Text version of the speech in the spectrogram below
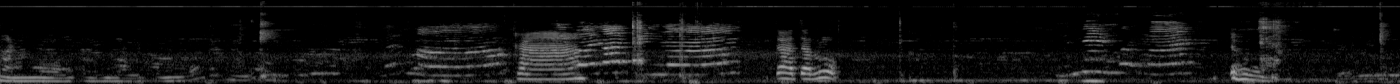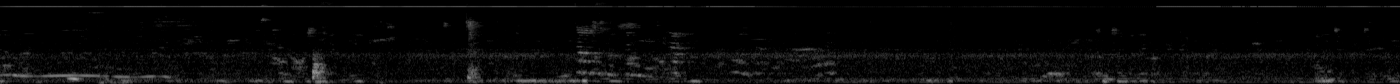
มันงงอันนั้นอันนี้ค่ะจ้าจะลูกเออ ถึงฉันจะได้กลับไปกันเลยเพราะว่าเจ็บกับเจ๊นี่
